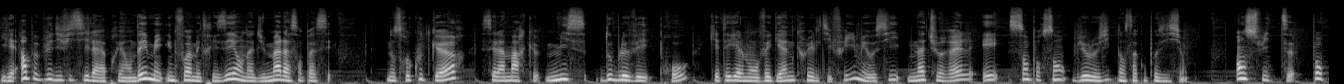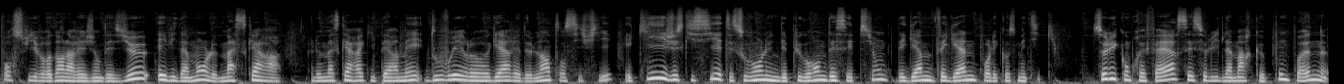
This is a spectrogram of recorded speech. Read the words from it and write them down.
Il est un peu plus difficile à appréhender, mais une fois maîtrisé, on a du mal à s'en passer. Notre coup de cœur, c'est la marque Miss W Pro, qui est également vegan, cruelty free, mais aussi naturelle et 100% biologique dans sa composition. Ensuite, pour poursuivre dans la région des yeux, évidemment le mascara. Le mascara qui permet d'ouvrir le regard et de l'intensifier, et qui jusqu'ici était souvent l'une des plus grandes déceptions des gammes vegan pour les cosmétiques. Celui qu'on préfère, c'est celui de la marque Pomponne,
